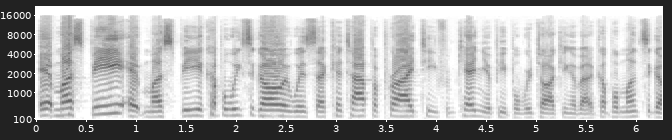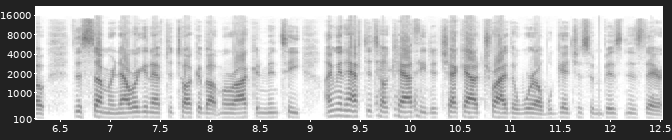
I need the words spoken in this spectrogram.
It must be. It must be. A couple weeks ago, it was uh, a Ketepa Pride tea from Kenya. People were talking about a couple months ago this summer. Now we're going to have to talk about Moroccan mint tea. I'm going to have to tell Kathy to check out Try the World. We'll get you some business there.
